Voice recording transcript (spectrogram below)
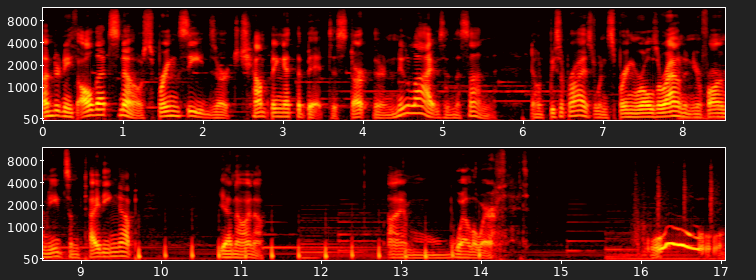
Underneath all that snow, spring seeds are chomping at the bit to start their new lives in the sun. Don't be surprised when spring rolls around and your farm needs some tidying up. Yeah, no, I know. I am well aware of that. Ooh.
